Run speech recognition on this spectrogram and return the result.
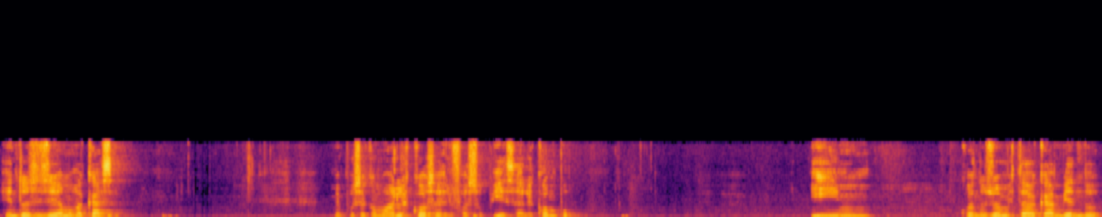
Entonces llegamos a casa me puse a acomodar las cosas, él fue a su pieza a la compu. Y cuando yo me estaba cambiando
